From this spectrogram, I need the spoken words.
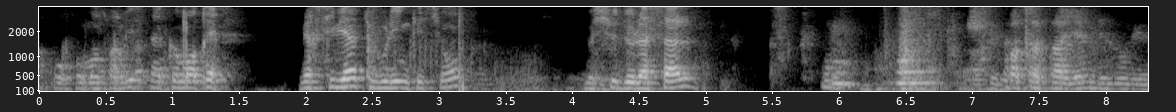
à proprement parler, c'est un commentaire. Merci bien, tu voulais une question? Monsieur de la salle Je fais pas sa taille, hein, désolé.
